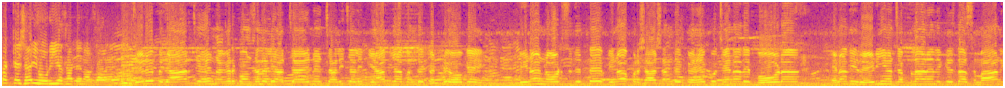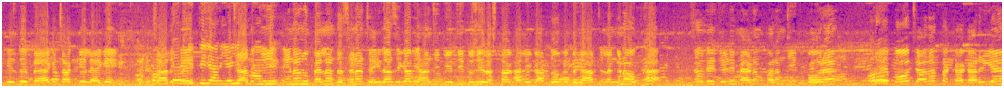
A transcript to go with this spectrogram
ਧੱਕੇਸ਼ਾਹੀ ਹੋ ਰਹੀ ਹੈ ਸਾਡੇ ਨਾਲ ਸਾਰਿਆਂ ਨਾਲ ਜਿਹੜੇ ਬਾਜ਼ਾਰ 'ਚ ਇਹ ਨਗਰ ਕੌਂਸਲ ਵਾਲੇ ਅੱਜ ਆਏ ਨੇ 40 40 50 50 ਬੰਦੇ ਇਕੱਠੇ ਹੋ ਕੇ ਬਿਨਾਂ ਨੋਟਿਸ ਦਿੱਤੇ ਬਿਨਾਂ ਪ੍ਰਸ਼ਾਸਨ ਦੇ ਕਹੇ ਕੁਝ ਇਹਨਾਂ ਦੇ ਬੋਰਡ ਇਹਨਾਂ ਦੀ ਰੇੜੀਆਂ ਚੱਪਲਾਂ ਇਹਨਾਂ ਦੇ ਕਿਸ ਦਾ ਸਮਾਨ ਕਿਸ ਦੇ ਬੈਗ ਚੱਕ ਕੇ ਲੈ ਗਏ ਜਦ ਤੋੜ ਕਿ ਕੀਤੀ ਜਾ ਰਹੀ ਹੈ ਜੀ ਜਦ ਸਮਾਨ ਕਿ ਦੀ। ਇਹਨਾਂ ਨੂੰ ਪਹਿਲਾਂ ਦੱਸਣਾ ਚਾਹੀਦਾ ਸੀਗਾ ਵੀ ਹਾਂਜੀ ਵੀਰ ਜੀ ਤੁਸੀਂ ਰਸਤਾ ਖਾਲੀ ਕਰ ਦਿਓ ਕਿ ਬਾਜ਼ਾਰ 'ਚ ਲੰਘਣਾ ਔਖਾ ਹੈ ਅਸਲ ਦੇ ਜਿਹੜੀ ਮੈਡਮ ਪਰਮਜੀਤ ਕੌਰ ਹੈ ਇਹ ਬਹੁਤ ਜ਼ਿਆਦਾ ਧੱਕਾ ਕਰ ਰਹੀ ਹੈ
